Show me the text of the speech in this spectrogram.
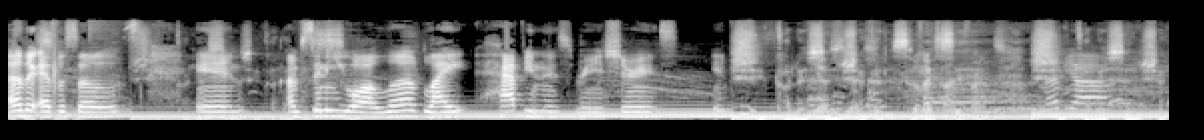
other episodes, and I'm sending you all love, light, happiness, reassurance, and peace. She Yes, yes. Till next time, friends. Love y'all. Collects and shakers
